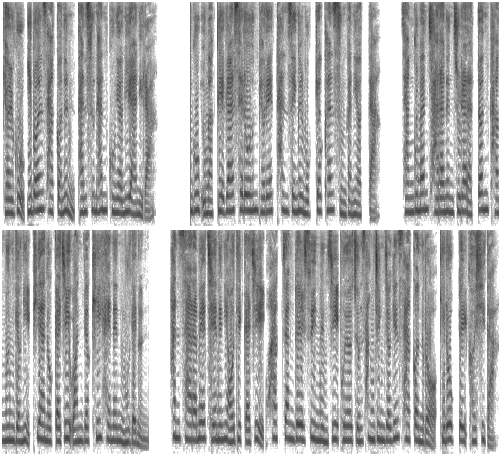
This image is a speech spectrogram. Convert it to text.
결국 이번 사건은 단순한 공연이 아니라 한국 음악계가 새로운 별의 탄생을 목격한 순간이었다. 장구만 잘하는 줄 알았던 강문경이 피아노까지 완벽히 해낸 무대는 한 사람의 재능이 어디까지 확장될 수 있는지 보여준 상징적인 사건으로 기록될 것이다.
